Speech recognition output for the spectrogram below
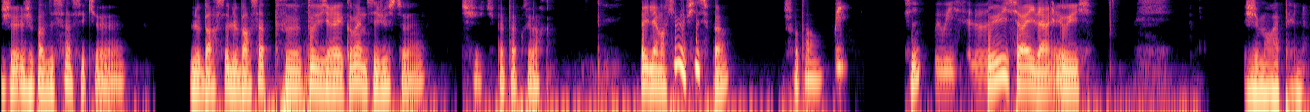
je, je parle de ça, c'est que le Barça, le Barça peut, peut virer Coman, c'est juste, euh, tu, tu peux pas prévoir. quoi. Euh, Il a marqué Memphis ou pas Je crois pas. hein. Oui. Si? Oui, oui, c'est le. Oui, oui, c'est vrai, il a, oui. Je m'en rappelle.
